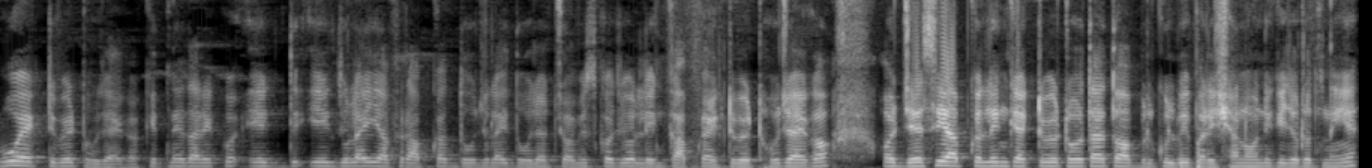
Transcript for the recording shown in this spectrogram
वो एक्टिवेट हो जाएगा। कितने तारीख को? एक एक जुलाई या फिर आपका दो जुलाई, दो हज़ार चौबीस का जो लिंक आपका एक्टिवेट हो जाएगा। और जैसे ही आपका लिंक एक्टिवेट होता है तो आप बिल्कुल भी परेशान होने की ज़रूरत नहीं है।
